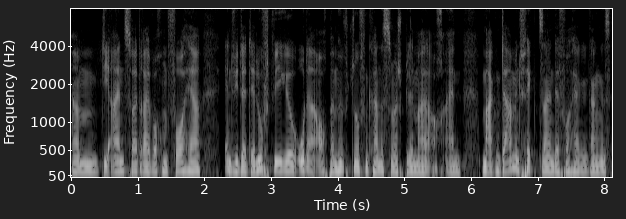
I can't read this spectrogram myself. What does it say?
ähm, die ein, zwei, drei Wochen vorher entweder der Luftwege oder auch beim Hüftschnupfen kann es zum Beispiel mal auch ein Magen-Darm-Infekt sein, der vorhergegangen ist,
